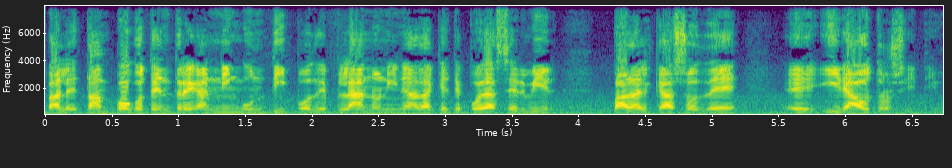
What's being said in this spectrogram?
¿vale? Tampoco te entregan ningún tipo de plano ni nada que te pueda servir para el caso de eh, ir a otro sitio.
